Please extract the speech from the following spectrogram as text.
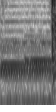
Bye.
